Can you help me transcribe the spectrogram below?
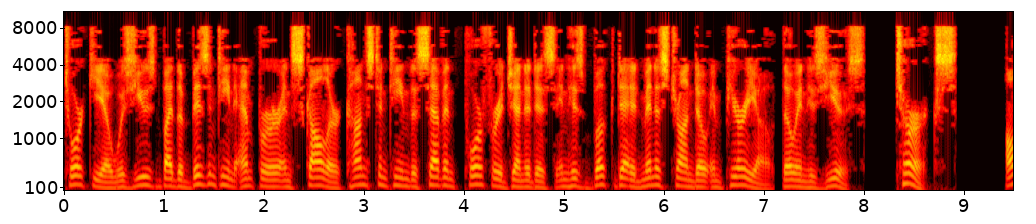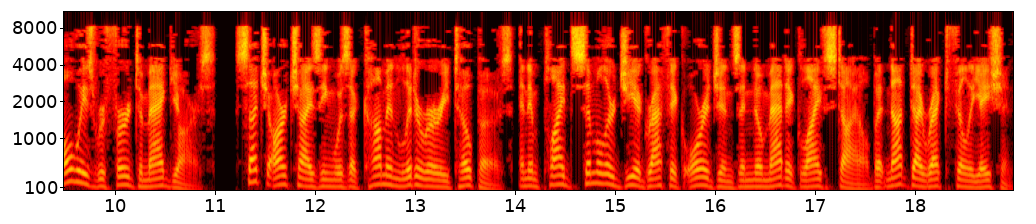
Torquia was used by the Byzantine emperor and scholar Constantine VII Porphyrogenitus in his book De Administrando Imperio, though in his use, Turks always referred to Magyars. Such archaizing was a common literary topos, and implied similar geographic origins and nomadic lifestyle but not direct filiation.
